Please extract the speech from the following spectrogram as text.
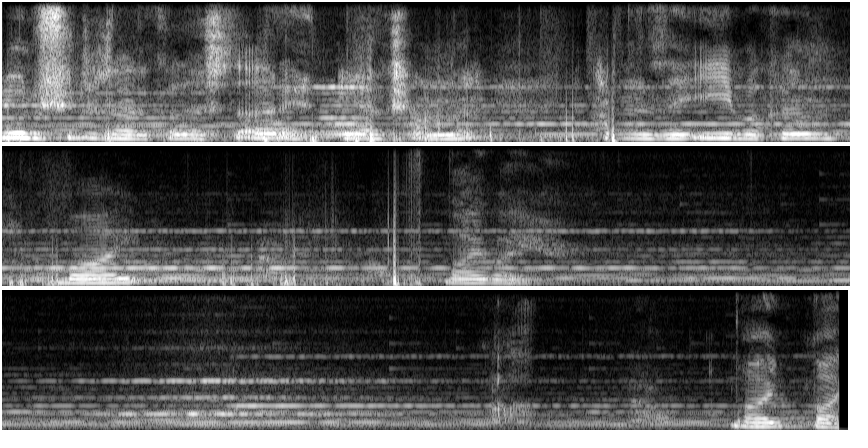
Görüşürüz arkadaşlar. İyi akşamlar. Kendinize iyi bakın. Bye. Bye bye. Bye bye.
